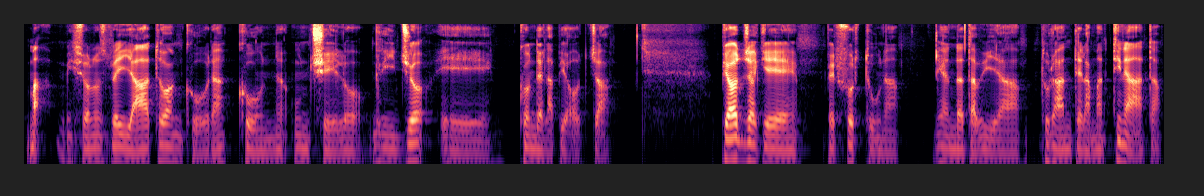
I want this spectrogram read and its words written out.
ma mi sono svegliato ancora con un cielo grigio e con della pioggia. Pioggia che per fortuna è andata via durante la mattinata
